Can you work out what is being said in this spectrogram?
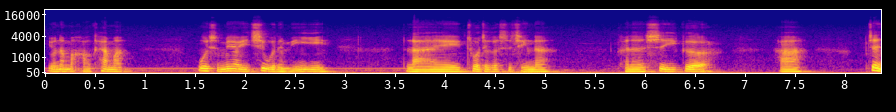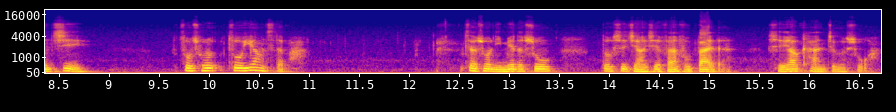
有那么好看吗？为什么要以纪委的名义来做这个事情呢？可能是一个啊政绩做出做样子的吧。再说里面的书都是讲一些反腐败的，谁要看这个书啊？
